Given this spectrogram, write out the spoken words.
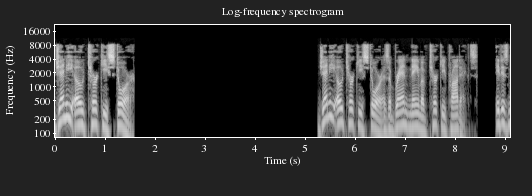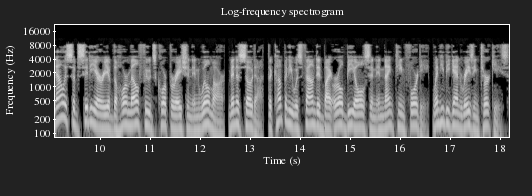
Jennie O Turkey Store Jennie O Turkey Store is a brand name of turkey products. It is now a subsidiary of the Hormel Foods Corporation in Willmar, Minnesota. The company was founded by Earl B. Olson in 1940, when he began raising turkeys.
